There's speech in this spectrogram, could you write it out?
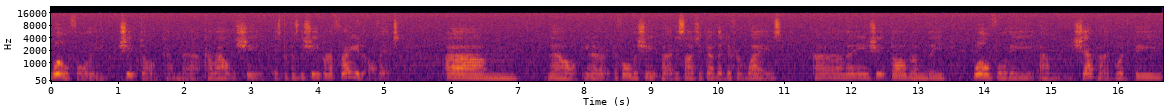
wolf or the sheepdog can uh, corral the sheep is because the sheep are afraid of it. Um, now, you know, if all the sheep uh, decide to go their different ways, uh, the sheepdog and the wolf or the um, shepherd would be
